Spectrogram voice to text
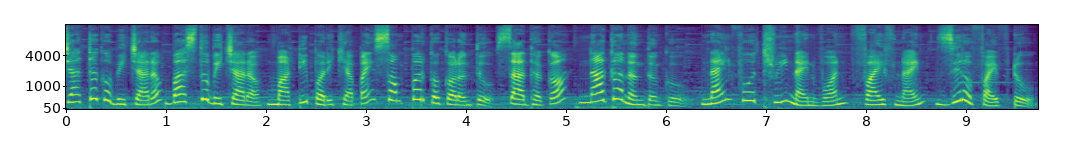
जातक विचार वास्तु विचार माटी परीक्षा पाई संपर्क करंतु साधक नागानंद को nine four three nine one five nine zero five two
